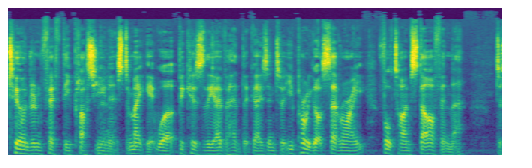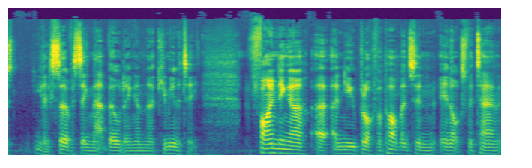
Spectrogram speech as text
250 plus units to make it work because of the overhead that goes into it. You've probably got seven or eight full time staff in there, just you know servicing that building and the community. Finding a, a, a new block of apartments in, in Oxford Town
